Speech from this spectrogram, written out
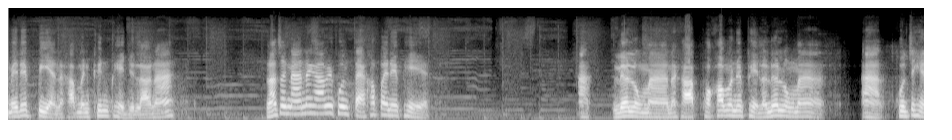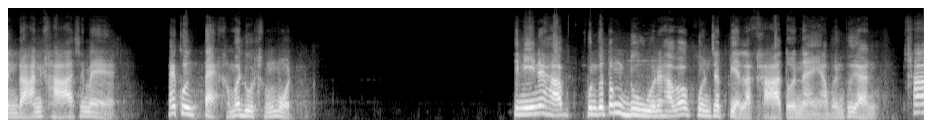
ไม่ได้เปลี่ยนนะครับ มันขึ้นเพจอยู่แล้วนะ หลังจากนั้นนะครับให้คุณแตะเข้าไปในเพจ อะเลื่อนลงมานะครับพอเข้ามาในเพจแล้วเลื่อนลงมาอะคุณจะเห็นร้านค้าใช่ไหมให้คุณแตะคำว่าดูทั้งหมด ทีนี้นะครับ คุณก็ต้องดูนะครับ ว่าคุณจะเปลี่ยนราคาตัวไหนอะเพื่อนๆถ้า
